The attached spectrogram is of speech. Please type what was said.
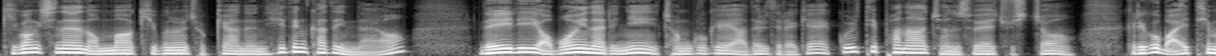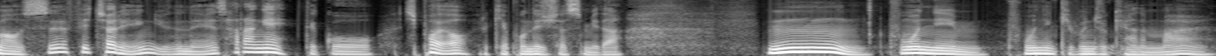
기광 씨는 엄마 기분을 좋게 하는 히든 카드 있나요? 내일이 어버이날이니 전국의 아들들에게 꿀팁 하나 전수해 주시죠. 그리고 마이티 마우스 피처링 윤은혜의 사랑해 듣고 싶어요. 이렇게 보내주셨습니다. 음, 부모님, 부모님 기분 좋게 하는 말.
